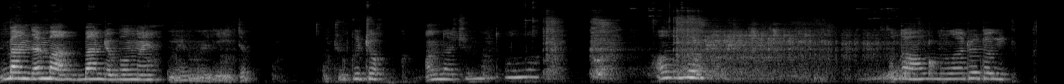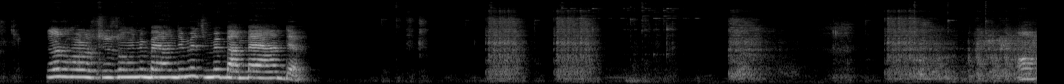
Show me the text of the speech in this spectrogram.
Ben de ben, ben de bunu yapmamalıydım. Çünkü çok anlaşılmadı. Allah. Bu da bunları da git. Sonra siz oyunu beğendiniz mi? Ben beğendim. Ah.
